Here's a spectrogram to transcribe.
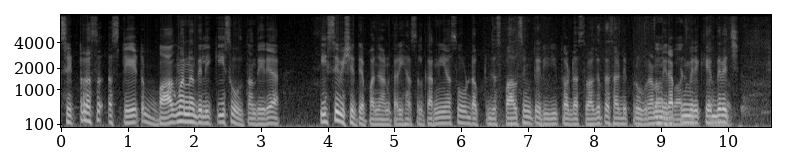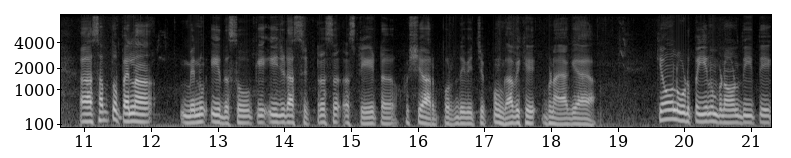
ਸਿਟਰਸ ਅਸਟੇਟ ਬਾਗਵਾਨਾਂ ਦੇ ਲਈ ਕੀ ਸਹੂਲਤਾਂ ਦੇ ਰਿਹਾ? ਇਸੇ ਵਿਸ਼ੇ ਤੇ ਆਪਾਂ ਜਾਣਕਾਰੀ ਹਾਸਲ ਕਰਨੀ ਹੈ ਸੋ ਡਾਕਟਰ ਜਸਪਾਲ ਸਿੰਘ ਢੇਰੀ ਜੀ ਤੁਹਾਡਾ ਸਵਾਗਤ ਹੈ ਸਾਡੇ ਪ੍ਰੋਗਰਾਮ ਮੇਰਾ ਪਿੰਡ ਮੇਰੇ ਖੇਤ ਦੇ ਵਿੱਚ। ਸਭ ਤੋਂ ਪਹਿਲਾਂ ਮੈਨੂੰ ਇਹ ਦੱਸੋ ਕਿ ਇਹ ਜਿਹੜਾ ਸਿਟਰਸ ਅਸਟੇਟ ਹੁਸ਼ਿਆਰਪੁਰ ਦੇ ਵਿੱਚ ਭੁੰਗਾ ਵਿਖੇ ਬਣਾਇਆ ਗਿਆ ਆ। ਕਿਉਂ ਲੋੜ ਪਈ ਇਹਨੂੰ ਬਣਾਉਣ ਦੀ ਤੇ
